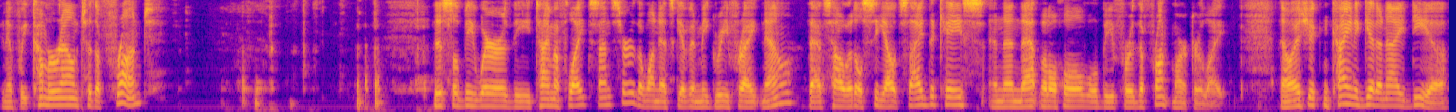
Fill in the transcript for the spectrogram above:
And if we come around to the front, this will be where the time of flight sensor, the one that's giving me grief right now, that's how it'll see outside the case, and then that little hole will be for the front marker light. Now, as you can kind of get an idea,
